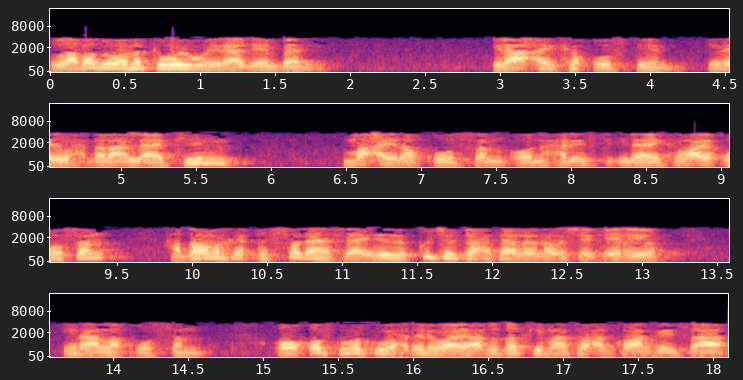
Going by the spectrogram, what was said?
Labaduba marka way weynaadeen ba lihi ilaa ay ka quusteen inay wax dhalaan laakiin ma ayna quusan oo naxariista ilaahay kama ay quusan. Haddaba marka qisadan faa'iidada ku jirta xataa lainooga sheekeynayo inaan la quusan. Oo qofku markuu wax dhali waayo hadda dadkii maanta waxaad ku arkaysaa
